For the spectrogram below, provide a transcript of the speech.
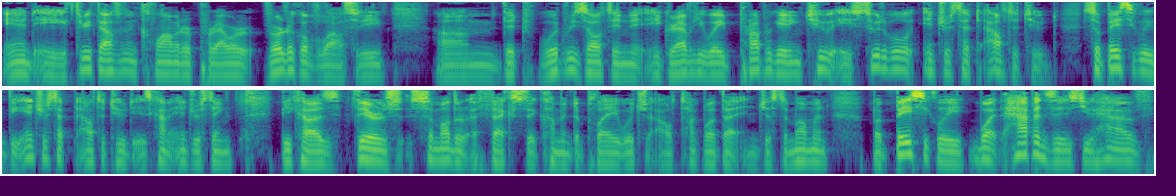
and a 3,000 kilometer per hour vertical velocity um, that would result in a gravity wave propagating to a suitable intercept altitude. So basically, the intercept altitude is kind of interesting because there's some other effects that come into play, which I'll talk about that in just a moment. But basically, what happens is you have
